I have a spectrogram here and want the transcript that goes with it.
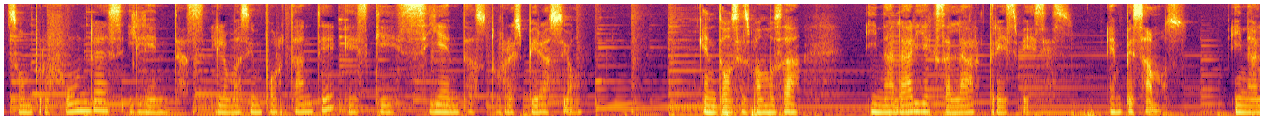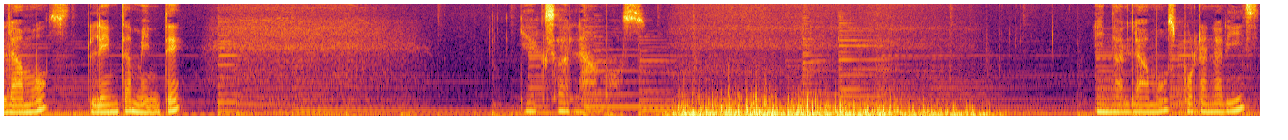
son profundas y lentas y lo más importante es que sientas tu respiración. Entonces vamos a Inhalar y exhalar tres veces. Empezamos. Inhalamos lentamente y exhalamos. Inhalamos por la nariz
